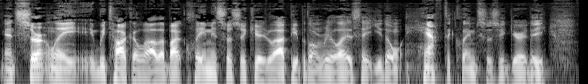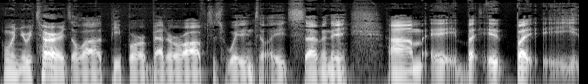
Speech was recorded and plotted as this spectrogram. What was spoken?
And certainly, we talk a lot about claiming Social Security. A lot of people don't realize that you don't have to claim Social Security when you're retired. A lot of people are better off just waiting until age 70. Um, but it, but you,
